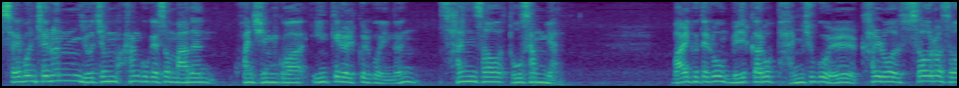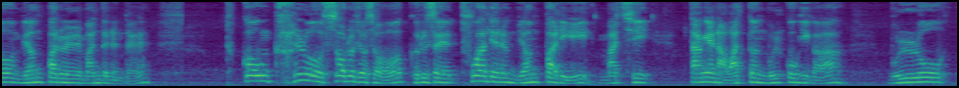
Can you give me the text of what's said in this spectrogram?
세 번째는 요즘 한국에서 많은 관심과 인기를 끌고 있는 산서 도상면. 말 그대로 밀가루 반죽을 칼로 썰어서 면발을 만드는데 두꺼운 칼로 썰어져서 그릇에 투하되는 면발이 마치 땅에 나왔던 물고기가 물로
